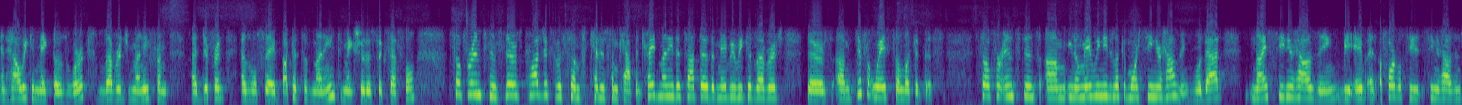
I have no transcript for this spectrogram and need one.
and how we can make those work, leverage money from uh, different, as we'll say, buckets of money to make sure they're successful. So, for instance, there's projects with some there's some cap and trade money that's out there that maybe we could leverage. There's um, different ways to look at this. So, for instance, um, you know, maybe we need to look at more senior housing. Would that nice senior housing be able, affordable senior housing,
